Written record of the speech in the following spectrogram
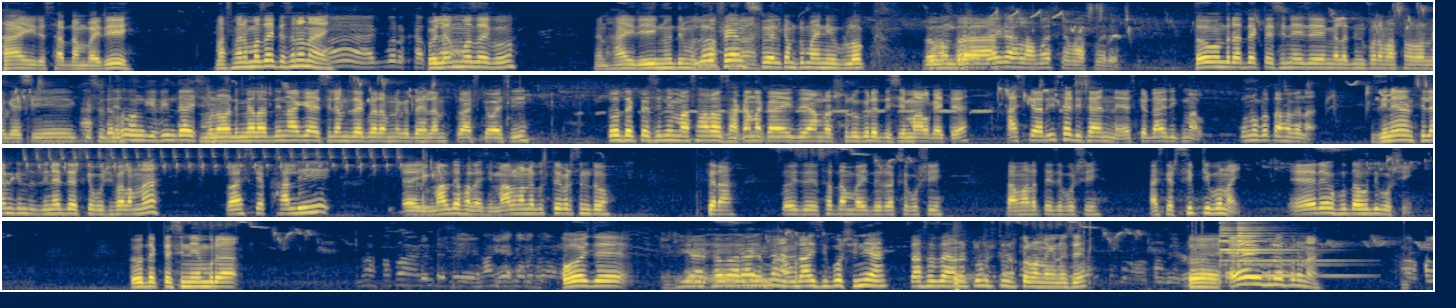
High রে সাদ্দাম ভাই রে। মাছ মারে মজা আইতেছে না নাই? হ্যাঁ কইলাম মজা আইবো। হাই রে নদীর মধ্যে Hello, friends welcome to my new blog তো বন্ধুরা গাইরা হলাম আজকে মাছ মেরে। তো বন্ধুরা দেখতেছি এই যে মেলা দিন পরে মাছ মারা অনেক আইছি। কিছুদিন লঙ্গি পিন্দাইছি মোটামুটি মেলার দিন আগে আইছিলাম যে একবার আপনাকে দেখলাম তো আজকে আইছি। তো দেখতেছি মাছ মারার ঝাঁকা নাকাই যে আমরা শুরু করে দিছি মাল গাইতে। আজকে আর ইসাইড ইসাইন নেই আজকে ডাইরেক্ট মাল। কোনো কথা হবে না। জিনাই আনছিলাম কিন্তু জিনাই দিয়ে আজকে বসে ফেলাম না। তো আজকে খালি এই মাল দিয়ে ফেলাইছি। মাল মানে বুঝতে পারছেন তো তেরা তো এই যে সাদ্দাম ভাই ধরে রাখছে বসি তা আমার হাতে যে বসি। আজকে সিফটি বোনাই এরে হুদা হুদি বসি। তো দেখতেছি নি আমরা ওই যে আমরা আইছি বসি নিয়ে চাষা যায় অনেক টুলুস টুলুস করব না কেন তো এই উপরে উপরে না।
